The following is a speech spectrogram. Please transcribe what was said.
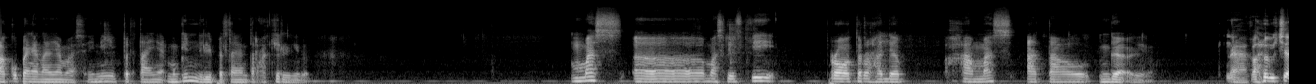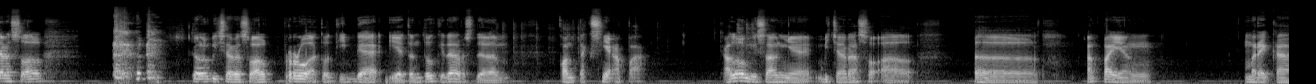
aku pengen nanya mas, ini pertanyaan mungkin jadi pertanyaan terakhir gitu. Mas, eh, Mas Rifki pro terhadap Hamas atau enggak gitu? Nah, kalau bicara soal kalau bicara soal pro atau tidak, ya tentu kita harus dalam konteksnya apa. Kalau misalnya bicara soal eh, apa yang mereka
